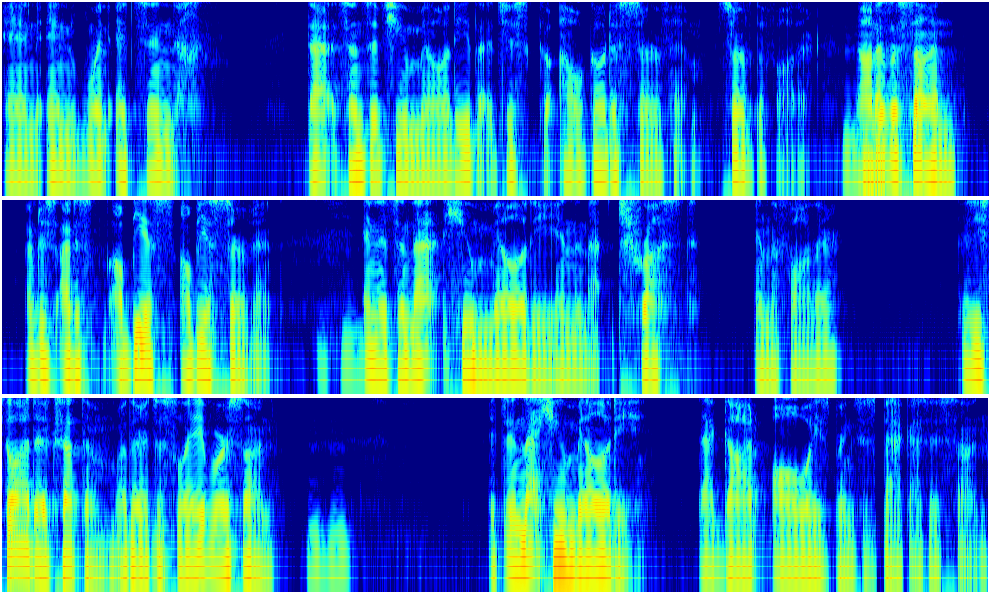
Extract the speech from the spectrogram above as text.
And and when it's in that sense of humility that just go, I'll go to serve him, serve the Father. Mm-hmm. Not as a son. I'm just I just I'll be a I'll be a servant. Mm-hmm. And it's in that humility and in that trust in the Father because he still had to accept him whether it's a slave or a son. Mm-hmm. It's in that humility that God always brings us back as his son.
